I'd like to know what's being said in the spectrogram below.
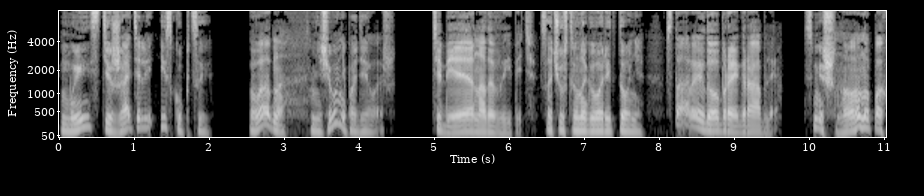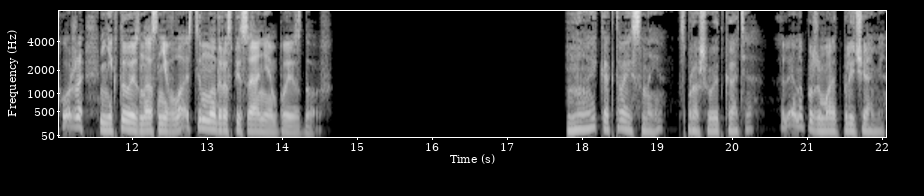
Мы — стяжатели и скупцы. Ладно, ничего не поделаешь. «Тебе надо выпить», — сочувственно говорит Тони. «Старые добрые грабли. Смешно, но, похоже, никто из нас не властен над расписанием поездов». «Ну и как твои сны?» — спрашивает Катя. Лена пожимает плечами.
